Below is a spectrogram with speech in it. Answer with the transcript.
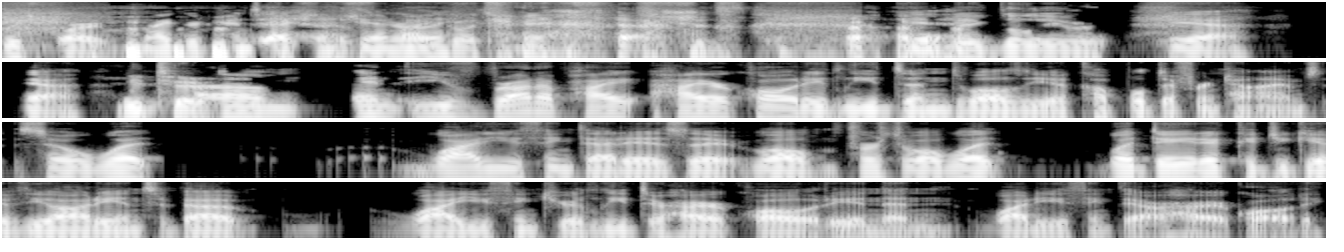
Which part? Microtransactions yes, generally. Microtransactions. I'm yeah. a big believer. Yeah. Yeah. Me too. Um, and you've brought up high, higher quality leads on Dwellsy a couple different times. So what? Why do you think that is? That, well, first of all, what what data could you give the audience about why you think your leads are higher quality, and then why do you think they are higher quality?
